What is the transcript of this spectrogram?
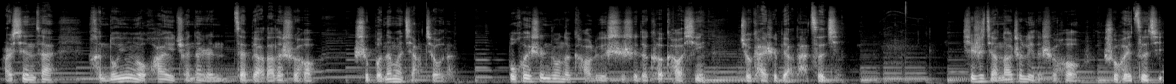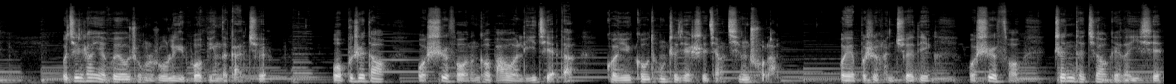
而现在很多拥有话语权的人在表达的时候是不那么讲究的。不会慎重的考虑事实的可靠性，就开始表达自己。其实讲到这里的时候，说回自己，我经常也会有种如履薄冰的感觉。我不知道我是否能够把我理解的关于沟通这件事讲清楚了。我也不是很确定，我是否真的教给了一些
